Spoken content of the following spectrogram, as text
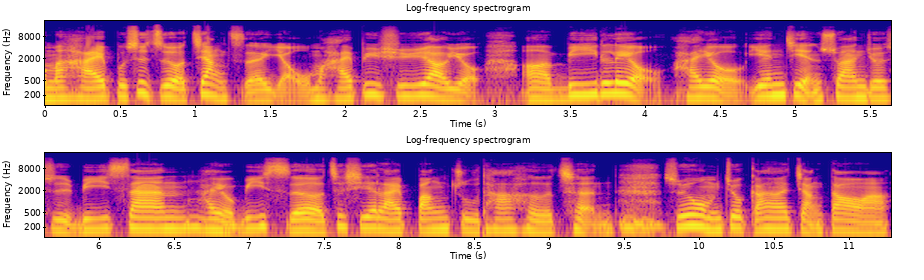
们还不是只有这样子而已，我们还必须要有呃 B 六，还有烟碱酸就是 B 三，还有 B 十二这些来帮助它合成。嗯、所以我们就刚才讲到啊，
